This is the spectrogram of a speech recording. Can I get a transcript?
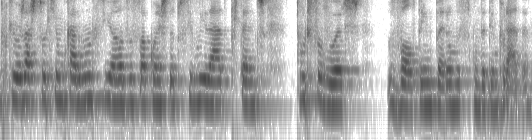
porque eu já estou aqui um bocado ansiosa só com esta possibilidade, portanto, por favor, voltem para uma segunda temporada.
